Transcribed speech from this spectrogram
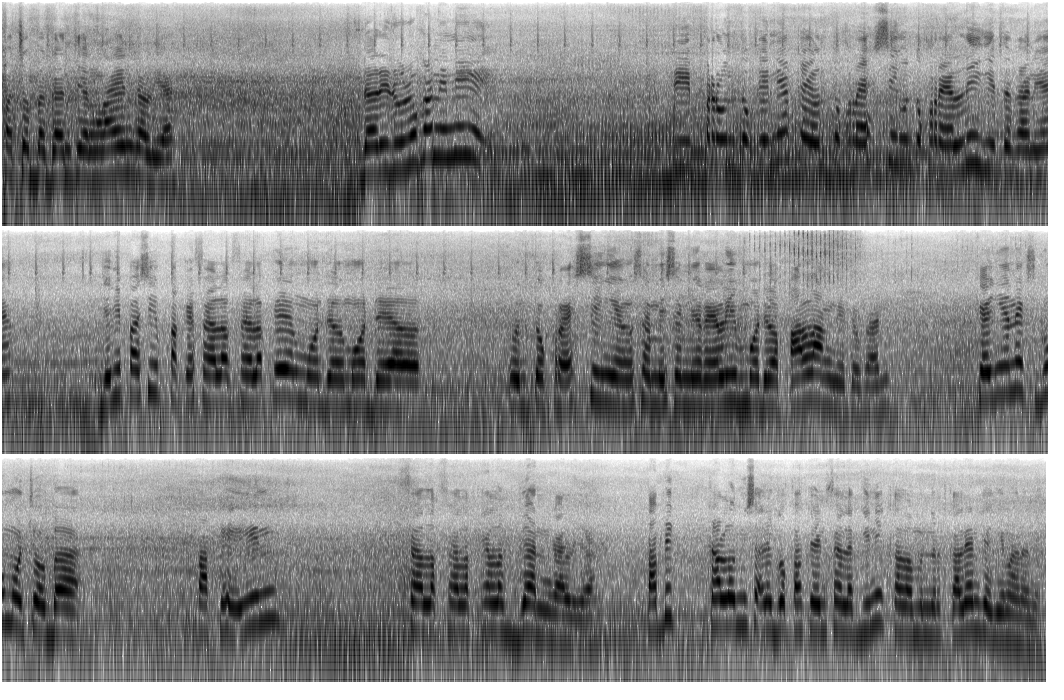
Apa coba ganti yang lain kali ya? Dari dulu kan ini diperuntukinnya kayak untuk racing untuk rally gitu kan ya. Jadi pasti pakai velg-velgnya yang model-model untuk racing yang semi-semi rally model palang gitu kan. Kayaknya next gue mau coba pakein velg-velg elegan kali ya. Tapi kalau misalnya gue pakein velg gini, kalau menurut kalian kayak gimana nih?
